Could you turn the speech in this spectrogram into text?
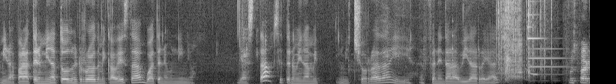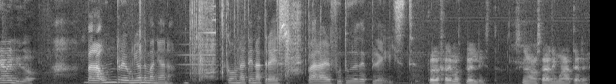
Mira, para terminar todo el rollo de mi cabeza, voy a tener un niño. Ya está, se termina mi, mi chorrada y enfrentar la vida real. Pues ¿para qué he venido? Para una reunión de mañana con Atena 3 para el futuro de playlist. Pues dejaremos playlist, si no a ver ninguna tele.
